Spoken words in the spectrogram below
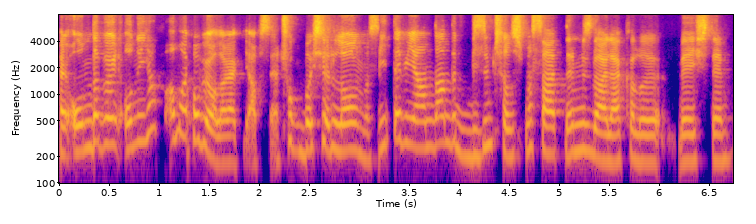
Hani onda böyle onu yap ama hobi olarak yapsın. Yani çok başarılı olmasın. Bir de bir yandan da bizim çalışma saatlerimizle alakalı ve işte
